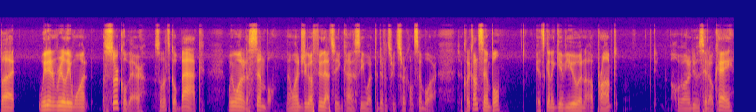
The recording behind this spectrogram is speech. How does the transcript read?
but we didn't really want a circle there. So let's go back. We wanted a symbol. I wanted you to go through that so you can kind of see what the difference between circle and symbol are. So click on symbol. It's going to give you an, a prompt. All we want to do is hit OK.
